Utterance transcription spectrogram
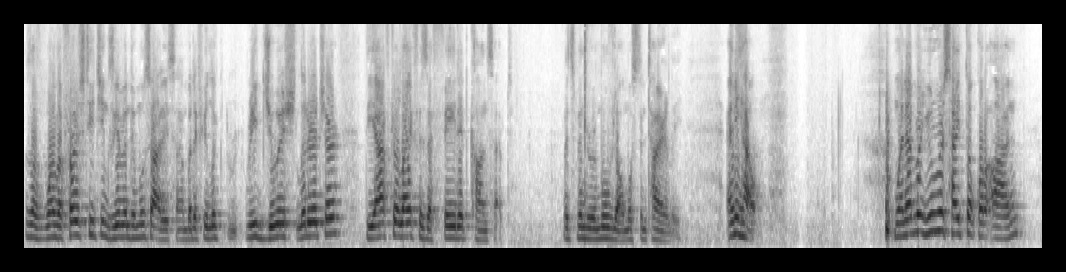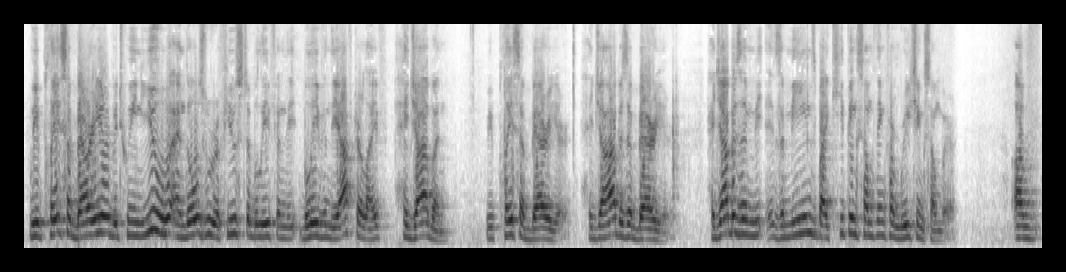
This is one of the first teachings given to Musa alayhi But if you look, read Jewish literature, the afterlife is a faded concept. It's been removed almost entirely. Anyhow, whenever you recite the Quran, we place a barrier between you and those who refuse to believe in the, believe in the afterlife, hijaban. We place a barrier. Hijab is a barrier. Hijab is a, is a means by keeping something from reaching somewhere. Of,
